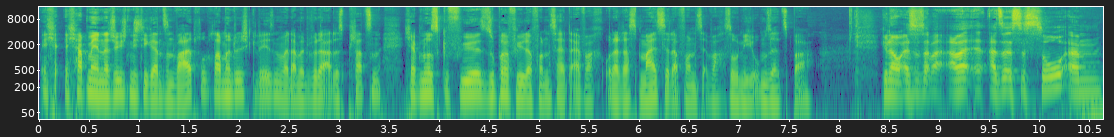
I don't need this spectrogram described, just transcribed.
ich, ich hab mir natürlich nicht die ganzen Wahlprogramme durchgelesen, weil damit würde alles platzen. Ich habe nur das Gefühl, super viel davon ist halt einfach, oder das meiste davon ist einfach so nicht umsetzbar. Genau, es ist aber, aber also es ist so, ähm,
